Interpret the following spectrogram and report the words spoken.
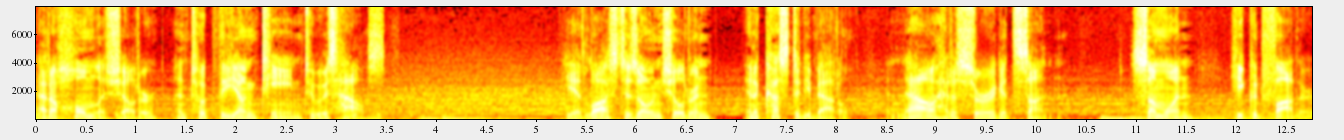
at a homeless shelter and took the young teen to his house. He had lost his own children in a custody battle and now had a surrogate son. Someone he could father.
